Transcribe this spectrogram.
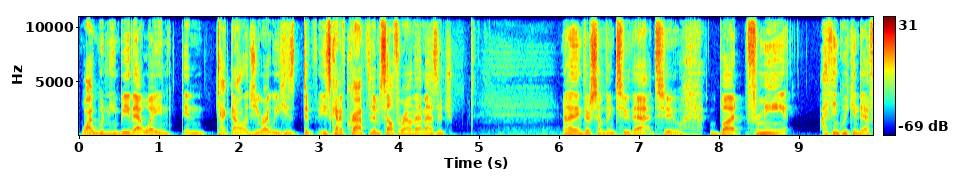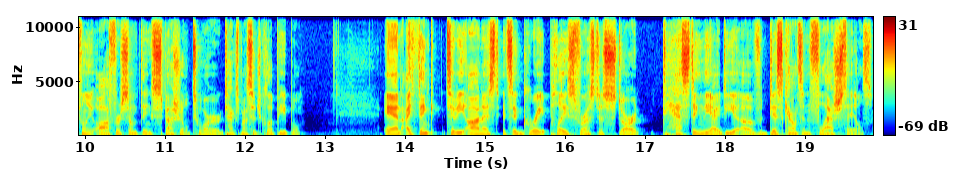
why wouldn't he be that way in, in technology, right? He's he's kind of crafted himself around that message. And I think there's something to that too. But for me, I think we can definitely offer something special to our text message club people. And I think, to be honest, it's a great place for us to start testing the idea of discounts and flash sales.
